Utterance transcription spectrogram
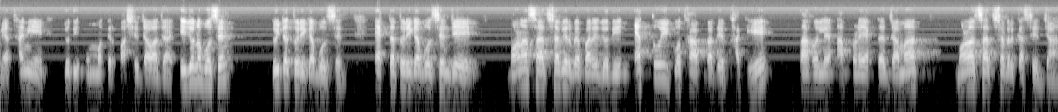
ব্যথা নিয়ে যদি উম্মতের পাশে যাওয়া যায় এই জন্য বলছেন, দুইটা তরিকা বলছেন। একটা তরিকা বলছেন যে মনা সাদ সাহেবের ব্যাপারে যদি এতই কথা আপনাদের থাকে, তাহলে আপনারা একটা জামাত মনা সাদ সাহেবের কাছে যান।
